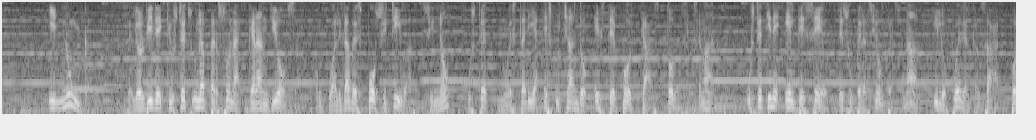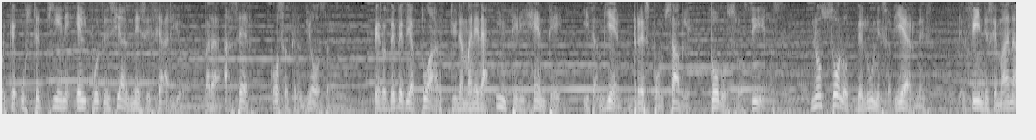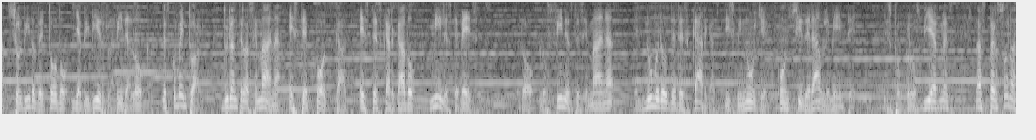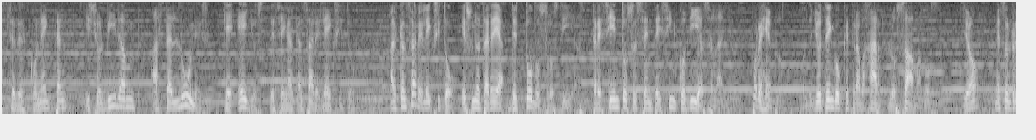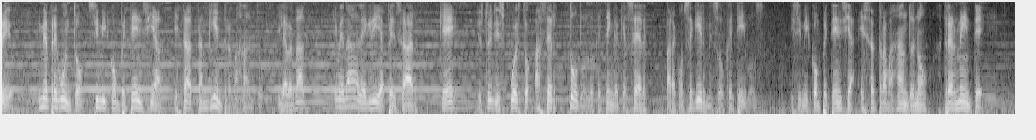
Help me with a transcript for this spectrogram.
Y nunca se le olvide que usted es una persona grandiosa, con cualidades positivas, si no, usted no estaría escuchando este podcast todas las semanas. Usted tiene el deseo de superación personal y lo puede alcanzar porque usted tiene el potencial necesario para hacer cosas grandiosas, pero debe de actuar de una manera inteligente y también responsable todos los días, no solo de lunes a viernes, el fin de semana se olvida de todo y a vivir la vida loca. Les comento algo. Durante la semana este podcast es descargado miles de veces, pero los fines de semana el número de descargas disminuye considerablemente. Es porque los viernes las personas se desconectan y se olvidan hasta el lunes que ellos deseen alcanzar el éxito. Alcanzar el éxito es una tarea de todos los días, 365 días al año. Por ejemplo, cuando yo tengo que trabajar los sábados, yo me sonrío y me pregunto si mi competencia está también trabajando. Y la verdad que me da alegría pensar que yo estoy dispuesto a hacer todo lo que tenga que hacer para conseguir mis objetivos. Y si mi competencia está trabajando o no, realmente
